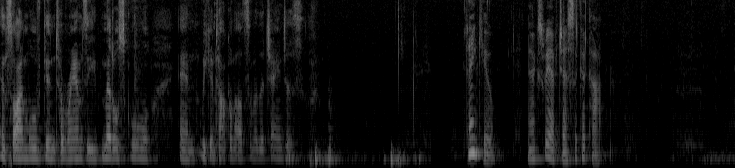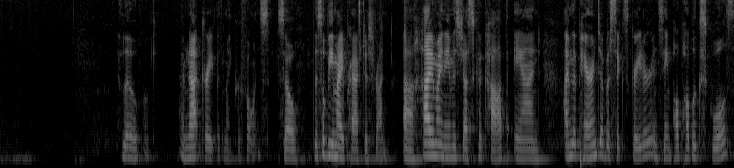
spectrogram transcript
And so I moved into Ramsey Middle School, and we can talk about some of the changes. Thank you. Next, we have Jessica Kopp. Hello, okay. I'm not great with microphones, so this will be my practice run. Uh, Hi, my name is Jessica Kopp, and I'm the parent of a sixth grader in St. Paul Public Schools.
